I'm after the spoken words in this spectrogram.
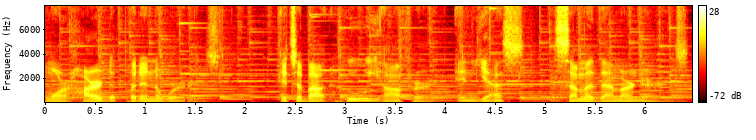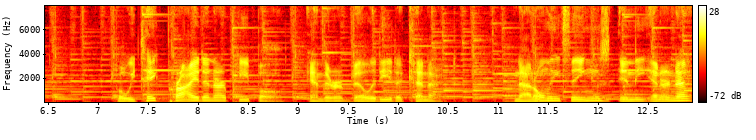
more hard to put into words. It's about who we offer, and yes, some of them are nerds. But we take pride in our people and their ability to connect. Not only things in the internet,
